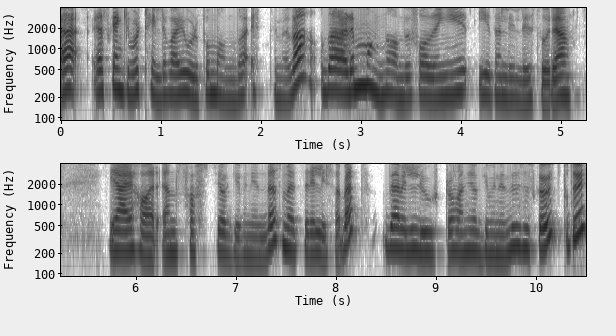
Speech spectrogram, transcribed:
Jeg skal egentlig fortelle hva jeg gjorde på mandag ettermiddag. Og der er det mange anbefalinger i den lille historien. Jeg har en fast joggevenninne som heter Elisabeth. Det er veldig lurt å ha en joggevenninne hvis du skal ut på tur.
